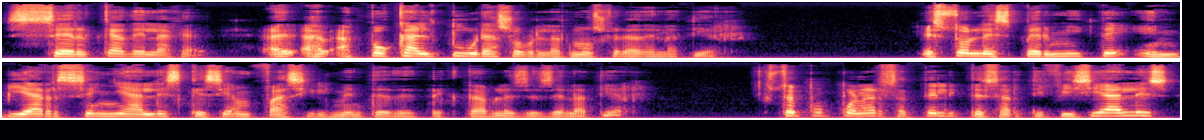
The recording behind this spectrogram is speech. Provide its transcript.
cerca de la a, poca altura sobre la atmósfera de la Tierra. Esto les permite enviar señales que sean fácilmente detectables desde la Tierra. Usted puede poner satélites artificiales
